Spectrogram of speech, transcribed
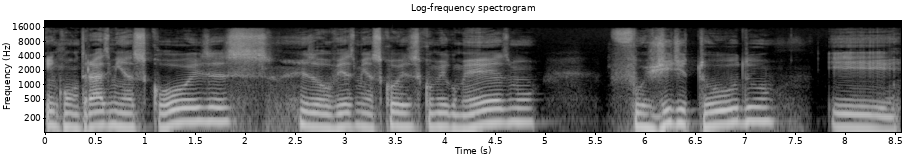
encontrar as minhas coisas, resolver as minhas coisas comigo mesmo, fugir de tudo e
